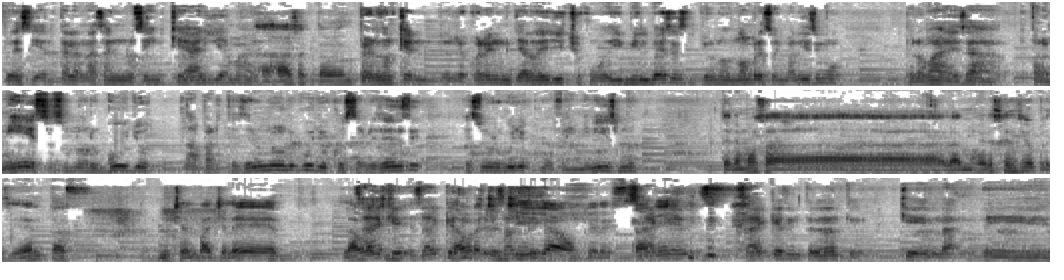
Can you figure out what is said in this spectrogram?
presidenta de la NASA, no sé en qué área, ma. Ajá, exactamente. Perdón que recuerden, ya lo he dicho como di mil veces, yo los nombres soy malísimo, pero ma, esa, para mí eso es un orgullo, aparte de ser un orgullo costarricense, es un orgullo como feminismo. Tenemos a las mujeres que han sido presidentas, Michelle Bachelet, Laura, ¿Sabe Chin- sabe qué es Laura interesante? Chinchilla, aunque les ¿Sabe qué, sabe qué es interesante? Que la, eh,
